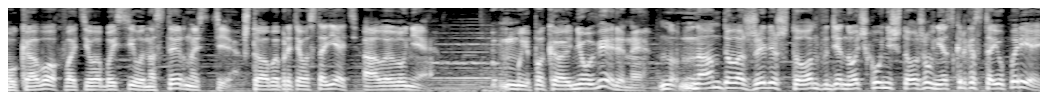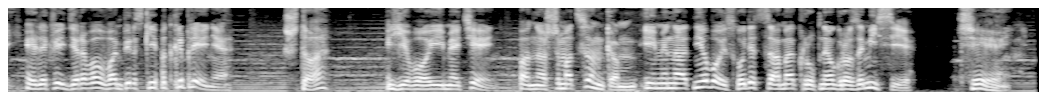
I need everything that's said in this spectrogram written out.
у кого хватило бы силы настырности, чтобы противостоять Алой Луне. «Мы пока не уверены, но нам доложили, что он в одиночку уничтожил несколько стаю упырей и ликвидировал вампирские подкрепления». «Что?» «Его имя Тень. По нашим оценкам, именно от него исходит самая крупная угроза миссии». «Тень», –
